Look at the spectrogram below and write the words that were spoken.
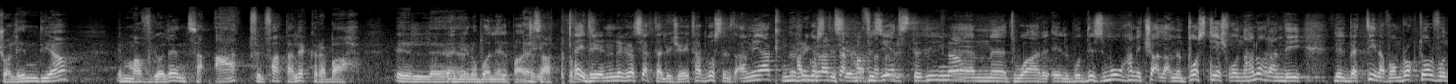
ġo l-Indja, imma vjolenza qatt, fil-fatt għalhekk rebaħ il-. Premju Nobel għall-Paċi. Eżatt. Adrian, nirringrazzjak talli ġejt, ħadt gost niltaqa' miegħek. Nirringrazzjak ħafna tal-istedina. Ħadt gost nisimgħek ħafna iżjed dwar il-Buddiżmu. Ħa niċċaqlaq minn posti għax fuq in-naħa l-oħra għandi lil Bettina von Brockdorff u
